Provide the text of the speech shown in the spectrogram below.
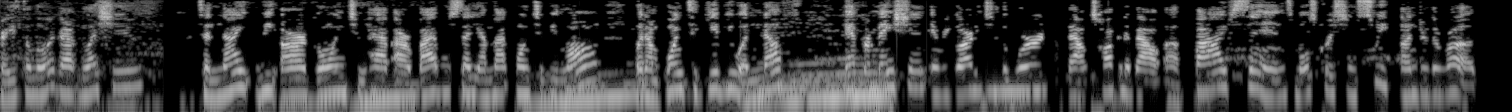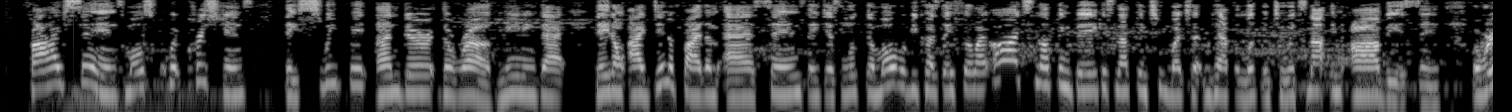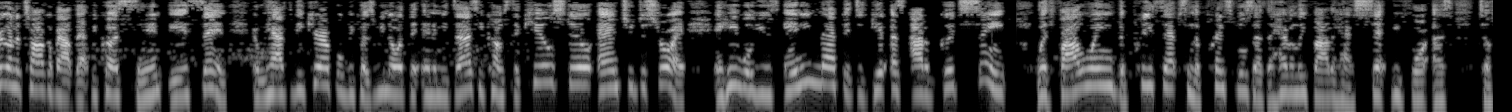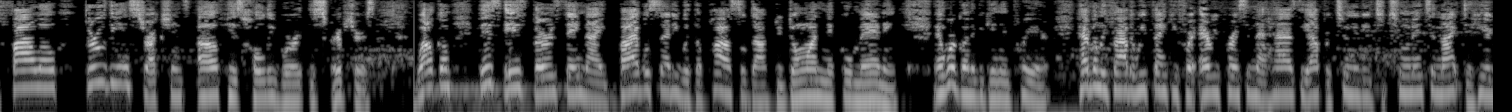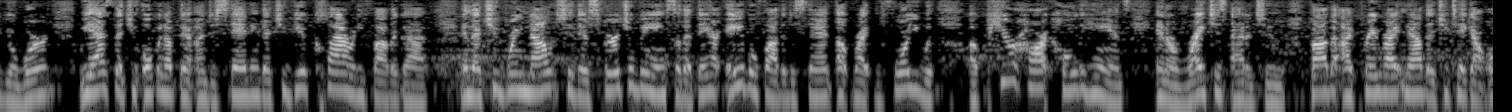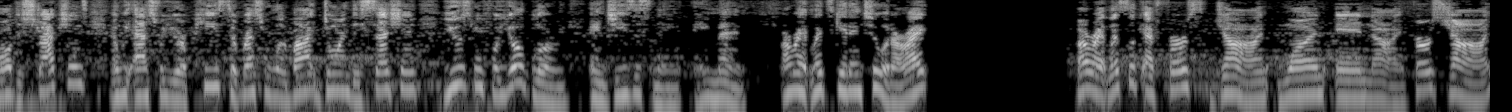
Praise the Lord. God bless you. Tonight we are going to have our Bible study. I'm not going to be long, but I'm going to give you enough information in regarding to the word about talking about uh, five sins most Christians sweep under the rug. Five sins most Christians they sweep it under the rug, meaning that they don't identify them as sins. They just look them over because they feel like, oh, it's nothing big. It's nothing too much that we have to look into. It's not an obvious sin. But we're going to talk about that because sin is sin. And we have to be careful because we know what the enemy does. He comes to kill, steal, and to destroy. And he will use any method to get us out of good sync with following the precepts and the principles that the Heavenly Father has set before us to follow through the instructions of his holy word, the scriptures. Welcome. This is Thursday night Bible study with Apostle Dr. Dawn Nickel Manning. And we're going to begin in prayer. Heavenly Father, we thank you for every person that has the opportunity to tune in tonight to hear your word. We ask that you open up their understanding, that you give clarity, Father God, and that you bring knowledge to their spiritual being so that they are able, Father, to stand upright before you with a pure heart, holy hands, and a righteous attitude. Father, I pray right now that you take out all distractions and we ask for your peace to rest, and abide during this session. Use me for your glory Jesus' name, amen. All right, let's get into it. All right. All right, let's look at First John 1 and 9. First John,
